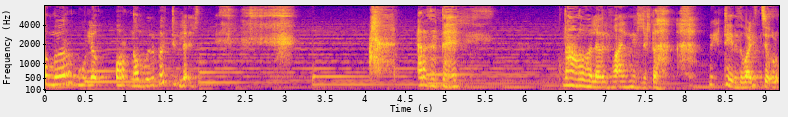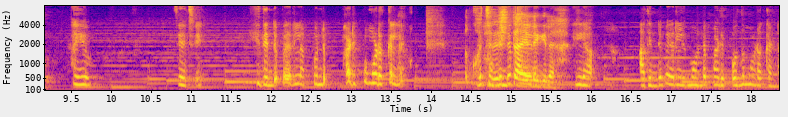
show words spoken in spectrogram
ഒന്നും ഇറങ്ങൂല ഉറങ്ങാൻ പോലും പറ്റൂല. ഇറങ്ങട്ടെ. നാളെ പോലെ അവർ മാലിന്യല്ലട്ടാ വീട്ടിൽ ഇരുന്ന് പഠിച്ചോളൂ. അയ്യോ ചേച്ചി ഇതിന്റെ പേരിൽ അപ്പന്റെ പഠിപ്പ് മുടക്കല്ലേ? കൊച്ചിന് ഇഷ്ടമായില്ലെങ്കിലാ ഇല്ല അതിന്റെ പേരിൽ മോന്റെ പഠിപ്പൊന്നും മുടക്കണ്ട.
